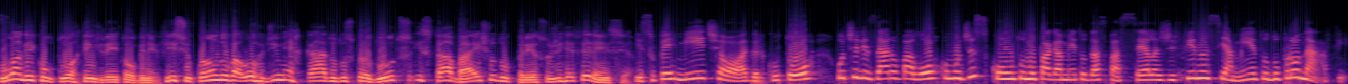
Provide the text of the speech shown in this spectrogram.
O agricultor tem direito ao benefício quando o valor de mercado dos produtos está abaixo do preço de referência. Isso permite ao agricultor utilizar o valor como desconto no pagamento das parcelas de financiamento do PRONAF,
